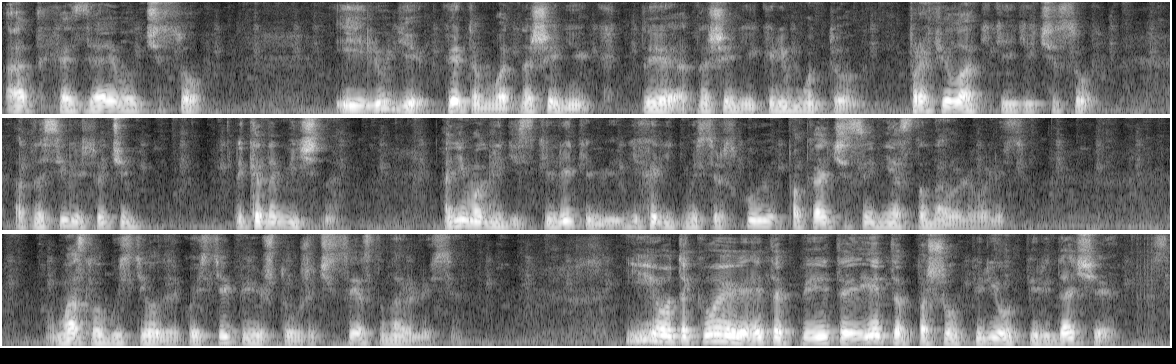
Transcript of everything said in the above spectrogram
от хозяев часов. И люди к этому отношению, к отношению к ремонту, профилактике этих часов относились очень экономично. Они могли десятилетиями не ходить в мастерскую, пока часы не останавливались. Масло густело до такой степени, что уже часы останавливались. И вот такое, это, это, это пошел период передачи с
